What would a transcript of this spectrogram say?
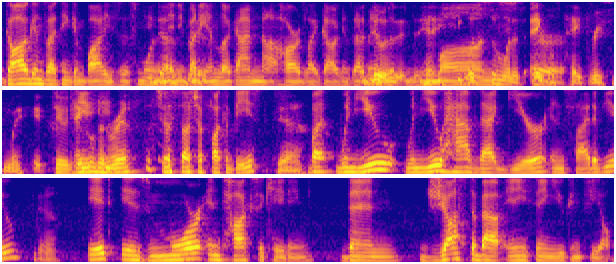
Goggins, I think, embodies this more He than does, anybody. man. And look, I'm not hard like Goggins. That dude was, he, was swimming with his ankles taped recently. Dude, he- ankles and he- wrist. just such a fucking beast. Yeah. But when you when you have that gear inside of you, yeah. it is more intoxicating than just about anything you can feel.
